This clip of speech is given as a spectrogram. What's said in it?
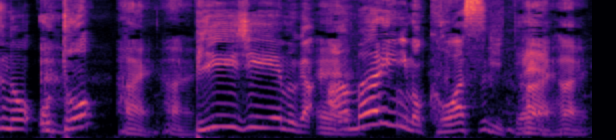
窟の音 はい。はい。BGM がええあまりにも怖すぎて、はい。はい。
